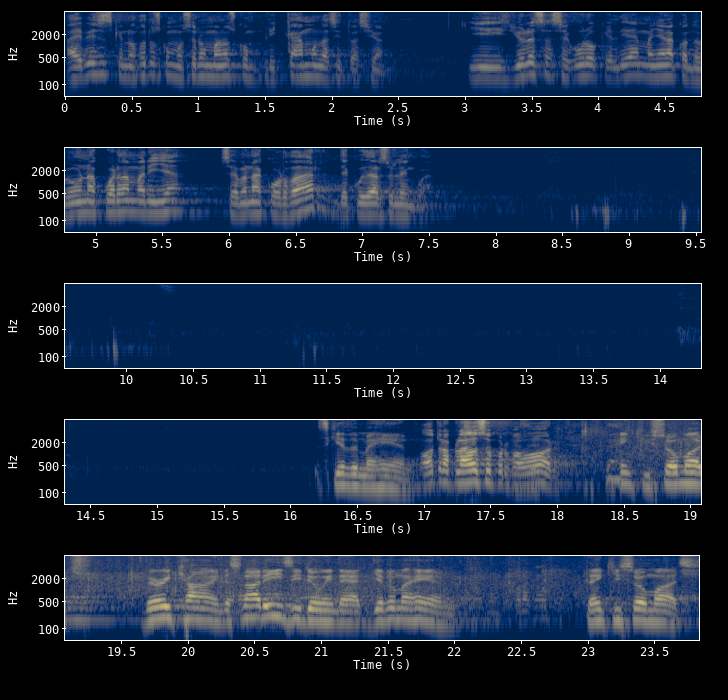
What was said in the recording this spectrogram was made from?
hay veces que nosotros como seres humanos complicamos la situación. Y yo les aseguro que el día de mañana cuando vean una cuerda amarilla, se van a acordar de cuidar su lengua. Let's give them a hand. Otro aplauso, por favor. Thank you so much. Very kind. It's not easy doing that. Give him a hand. Thank you so much.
